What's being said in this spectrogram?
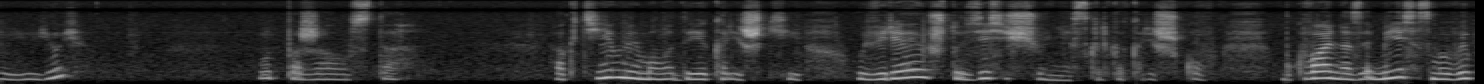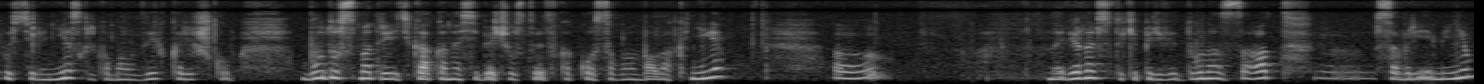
Ой-ой-ой. Вот, пожалуйста. Активные молодые корешки. Уверяю, что здесь еще несколько корешков. Буквально за месяц мы выпустили несколько молодых корешков. Буду смотреть, как она себя чувствует в кокосовом волокне. Э, наверное, все-таки переведу назад э, со временем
